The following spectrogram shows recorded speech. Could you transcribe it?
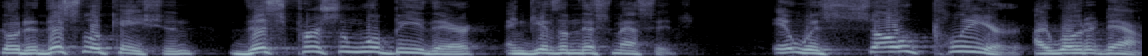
go to this location, this person will be there, and give them this message. It was so clear, I wrote it down.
